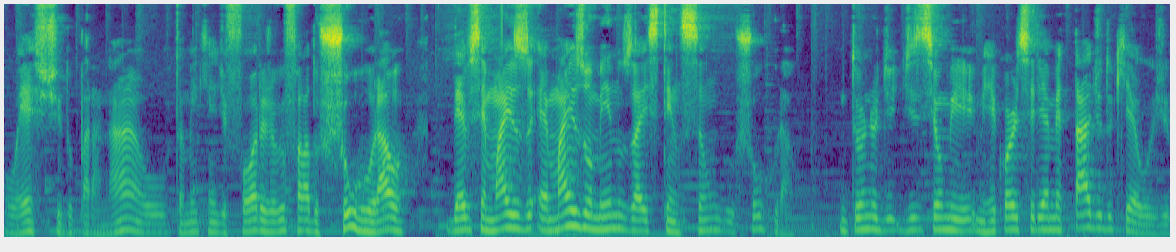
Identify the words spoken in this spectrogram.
oeste do Paraná, ou também quem é de fora, já ouviu falar do show rural? Deve ser mais, é mais ou menos a extensão do show rural em torno de, se eu me, me recordo, seria metade do que é hoje.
